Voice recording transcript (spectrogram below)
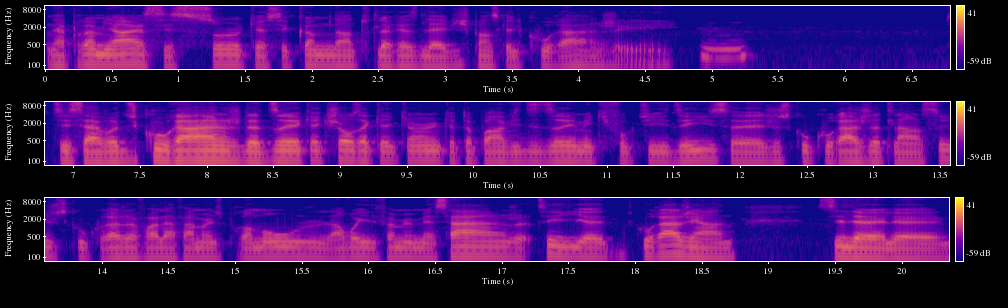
la première, c'est sûr que c'est comme dans tout le reste de la vie. Je pense que le courage est. Sais, ça va du courage de dire quelque chose à quelqu'un que tu n'as pas envie de dire, mais qu'il faut que tu y dises, euh, jusqu'au courage de te lancer, jusqu'au courage de faire la fameuse promo, d'envoyer le fameux message. Tu sais, il y a du courage et en... C'est le, le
